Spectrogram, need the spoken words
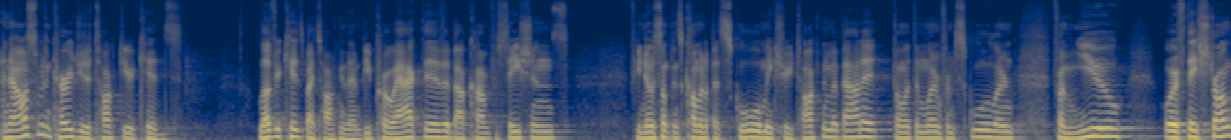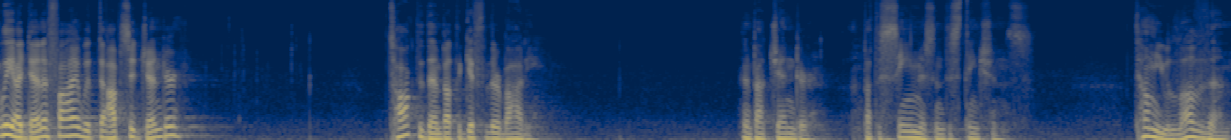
And I also would encourage you to talk to your kids. Love your kids by talking to them. Be proactive about conversations. If you know something's coming up at school, make sure you talk to them about it. Don't let them learn from school, learn from you. Or if they strongly identify with the opposite gender, Talk to them about the gift of their body and about gender, about the sameness and distinctions. Tell them you love them,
